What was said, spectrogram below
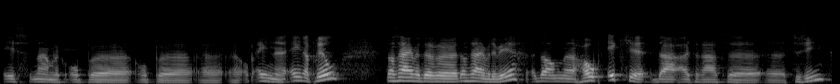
is namelijk op, eh, op, eh, op 1, eh, 1 april. Dan zijn we er, dan zijn we er weer. Dan hoop ik je daar uiteraard te zien.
